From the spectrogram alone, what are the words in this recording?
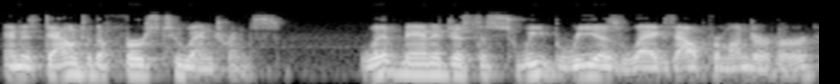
and is down to the first two entrants. Liv manages to sweep Rhea's legs out from under her,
